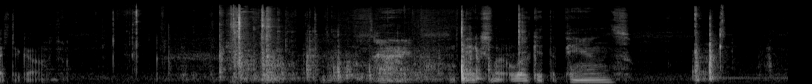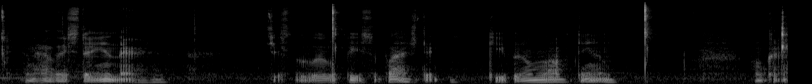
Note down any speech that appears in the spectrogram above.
Plastic off. Alright, excellent look at the pins and how they stay in there. Just a little piece of plastic, keeping them locked in. Okay,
